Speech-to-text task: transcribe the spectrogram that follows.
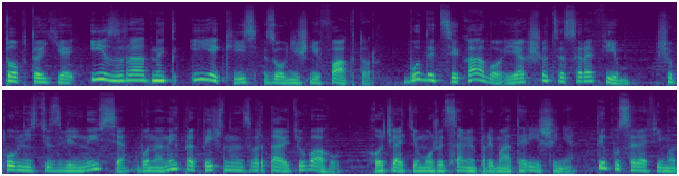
Тобто є і зрадник, і якийсь зовнішній фактор. Буде цікаво, якщо це Серафім, що повністю звільнився, бо на них практично не звертають увагу, хоча ті можуть самі приймати рішення, типу Серафіма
